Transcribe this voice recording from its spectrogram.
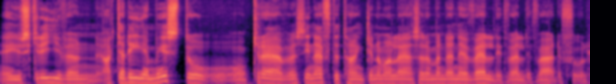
är ju skriven akademiskt och, och, och, kräver sin eftertanke när man läser den, men den är väldigt, väldigt värdefull.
